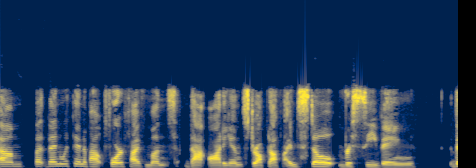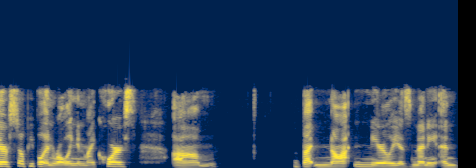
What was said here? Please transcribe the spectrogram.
Um, but then within about four or five months that audience dropped off. I'm still receiving there are still people enrolling in my course um, but not nearly as many. And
